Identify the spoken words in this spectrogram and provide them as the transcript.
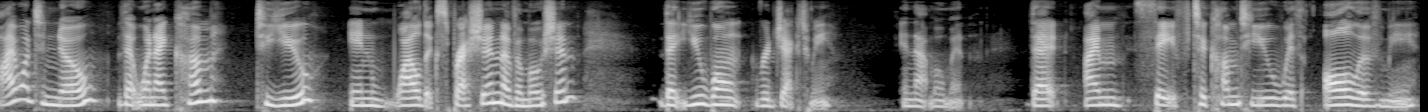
I want to know that when I come to you in wild expression of emotion, that you won't reject me in that moment, that I'm safe to come to you with all of me.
